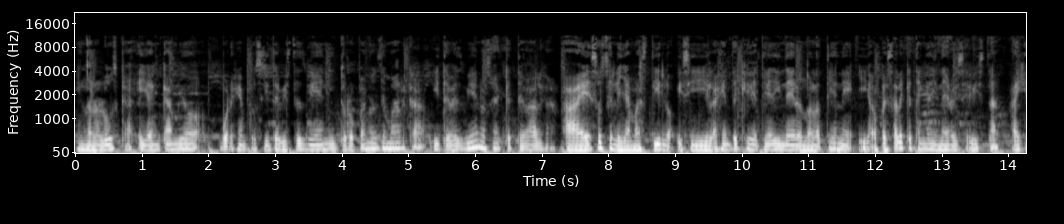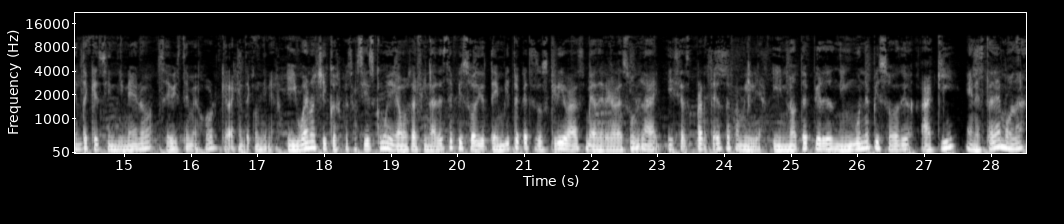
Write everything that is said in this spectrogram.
y no lo luzca. Y en cambio, por ejemplo, si te vistes bien y tu ropa no es de marca y te ves bien, o sea que te valga. A eso se le llama estilo. Y si la gente que tiene dinero no la tiene y a pesar de que tenga dinero y se vista, hay gente que sin dinero se viste mejor que la gente con dinero. Y bueno chicos, pues así es como llegamos al final de este episodio. Te invito a que te suscribas, me regales un like y seas parte de esta familia. Y no te pierdas ningún episodio aquí en Esta de Moda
